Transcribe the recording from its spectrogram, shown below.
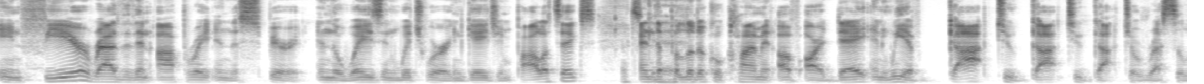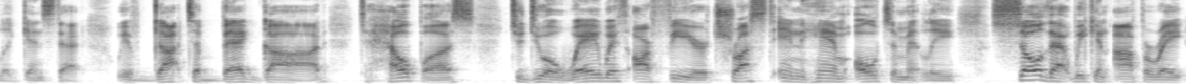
in fear rather than operate in the spirit, in the ways in which we're engaging politics That's and the political climate of our day. And we have got to, got to, got to wrestle against that. We have got to beg God to help us to do away with our fear, trust in Him ultimately, so that we can operate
